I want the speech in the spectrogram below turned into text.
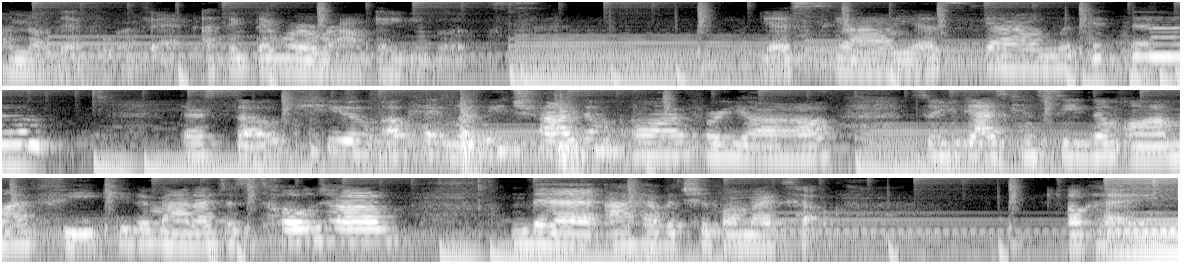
I know that for a fact. I think they were around 80 bucks. Yes, y'all. Yes, y'all. Look at them. They're so cute. Okay, let me try them on for y'all so you guys can see them on my feet. Keep in mind, I just told y'all that I have a chip on my toe. Okay.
